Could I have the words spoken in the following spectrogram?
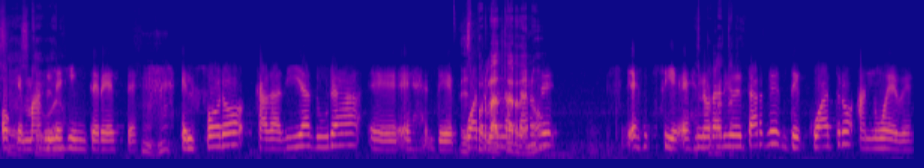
o que más les interese. El foro cada día dura eh, de 4 de la tarde. sí, es en horario de tarde de 4 a 9.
